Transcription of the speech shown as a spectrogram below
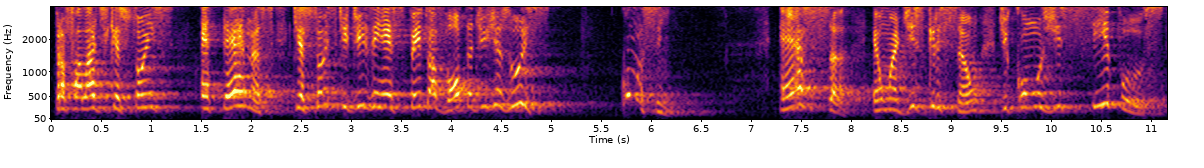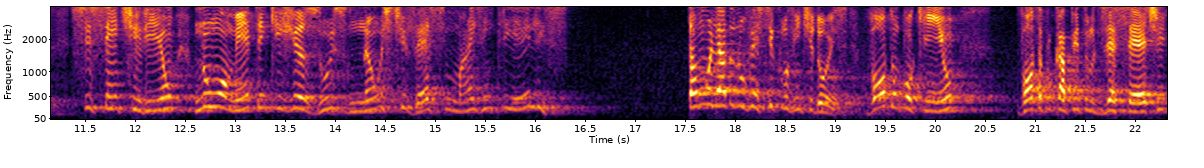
para falar de questões eternas, questões que dizem respeito à volta de Jesus. Como assim? Essa é uma descrição de como os discípulos se sentiriam no momento em que Jesus não estivesse mais entre eles. Dá uma olhada no versículo 22, volta um pouquinho, volta para o capítulo 17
